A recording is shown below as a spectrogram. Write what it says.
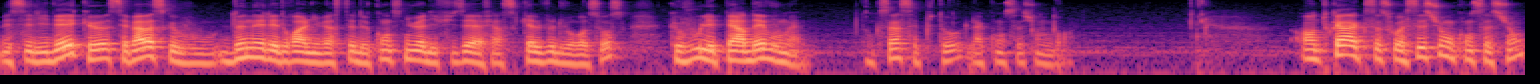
mais c'est l'idée que ce n'est pas parce que vous donnez les droits à l'université de continuer à diffuser et à faire ce qu'elle veut de vos ressources que vous les perdez vous-même. Donc ça, c'est plutôt la concession de droits. en tout cas que ce soit session ou concession,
